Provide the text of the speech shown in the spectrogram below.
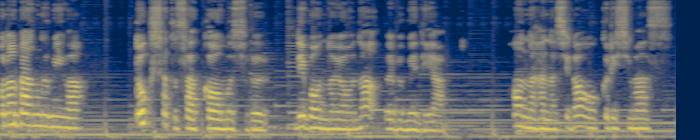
この番組は読者と作家を結ぶリボンのようなウェブメディア本の話がお送りします。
